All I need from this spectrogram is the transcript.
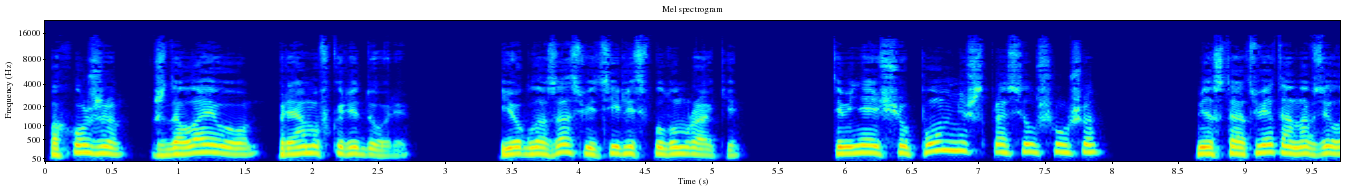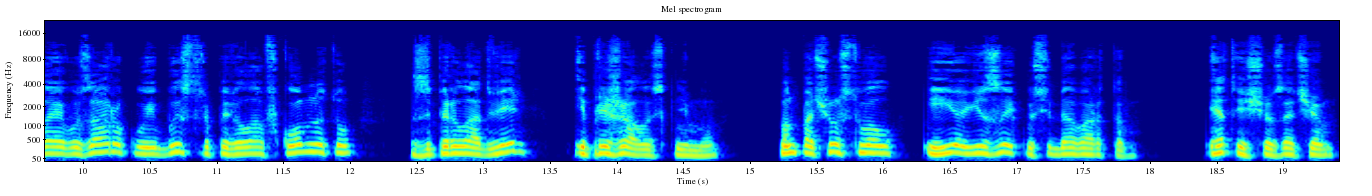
похоже, ждала его прямо в коридоре. Ее глаза светились в полумраке. «Ты меня еще помнишь?» — спросил Шуша. Вместо ответа она взяла его за руку и быстро повела в комнату, заперла дверь и прижалась к нему. Он почувствовал ее язык у себя во рту. Это еще зачем?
